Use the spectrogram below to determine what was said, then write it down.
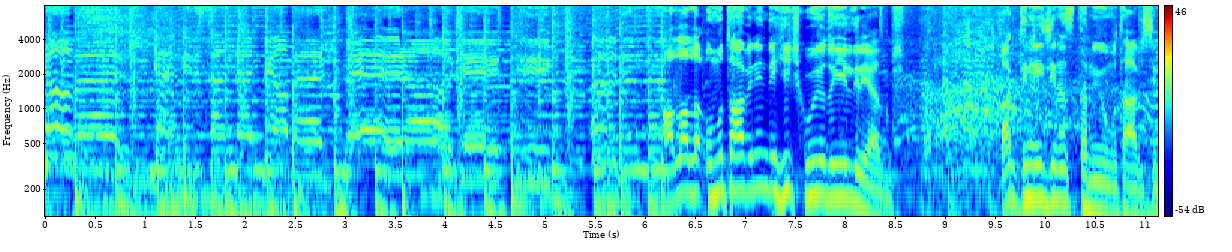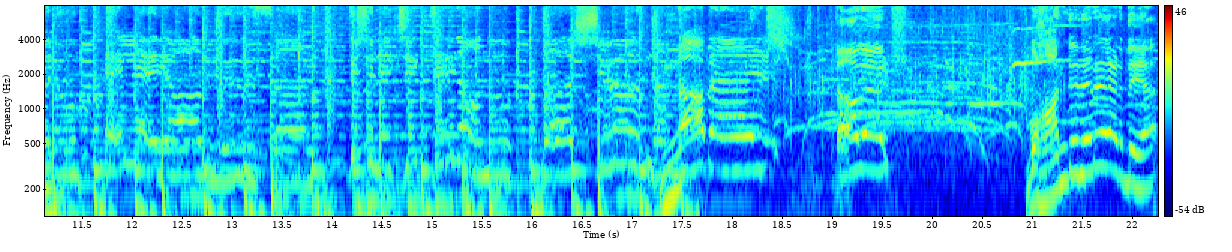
Ne haber? Gelmedi senden bir haber. Merak ettik. Öldün mü? Allah Allah Umut abinin de hiç huyu değildir yazmış. Bak dinleyici nasıl tanıyor Umut abisini. Bu Hande nerelerde ya?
